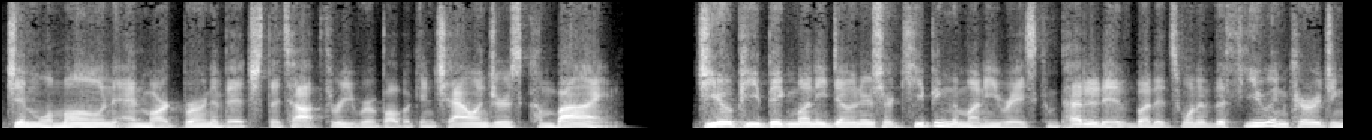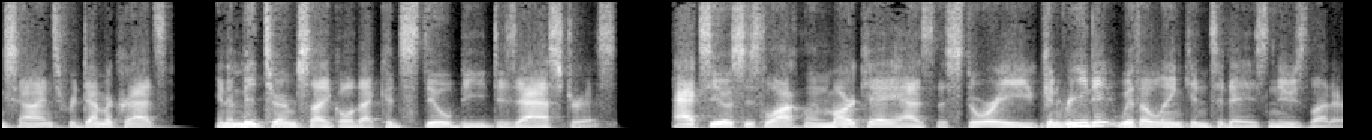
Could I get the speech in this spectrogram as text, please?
Jim Lamon, and Mark Brnovich, the top three Republican challengers combined. GOP big money donors are keeping the money race competitive, but it's one of the few encouraging signs for Democrats in a midterm cycle that could still be disastrous. Axios' Lachlan Markay has the story. You can read it with a link in today's newsletter.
